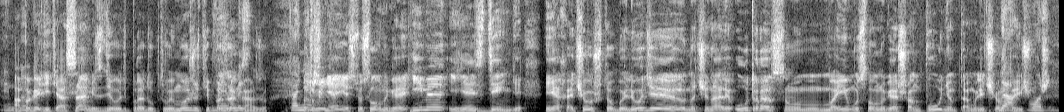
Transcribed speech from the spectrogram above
А ну, погодите, а сами сделать продукт вы можете по заказу? Конечно. Вот у меня есть, условно говоря, имя и есть деньги. И я хочу, чтобы люди начинали утро с моим, условно говоря, шампунем там или чем-то да, еще. можем.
